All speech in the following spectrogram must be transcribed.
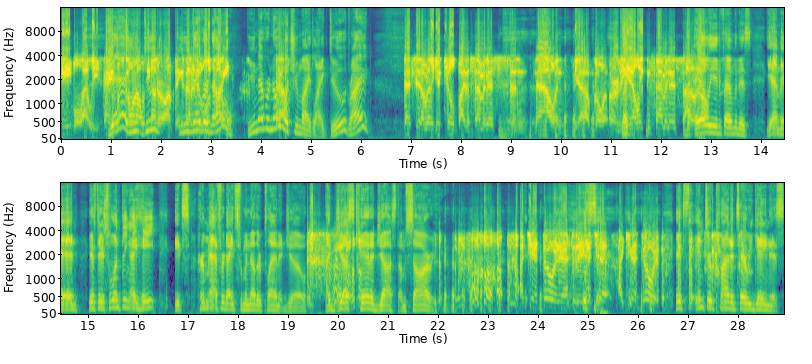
table at least. Hey, yeah, what's going on with do. the underarm thing? Is you that a new never look, know. You never know Yeah. what you might like, dude. Right? That's it. I'm gonna get killed by the feminists and now and yeah, I'm going or the Like- alien feminists. I The don't know. alien feminist. Yeah, man. If there's one thing I hate, it's hermaphrodites from another planet, Joe. I just can't adjust. I'm sorry. I can't do it, Anthony. I can't. I can't do it. it's the interplanetary gayness.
